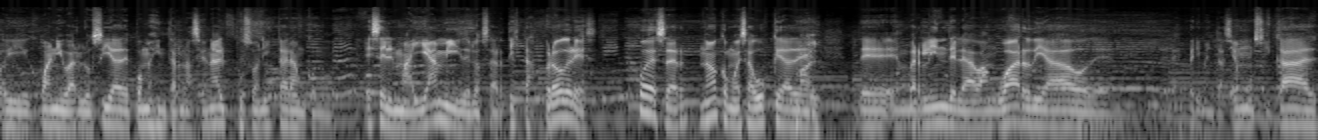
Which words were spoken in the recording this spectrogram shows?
Hoy Juan Ibarlucía de Pomes Internacional puso en Instagram como. Es el Miami de los artistas progres. Puede ser, ¿no? Como esa búsqueda de, de- en Berlín de la vanguardia o de, experimentación musical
